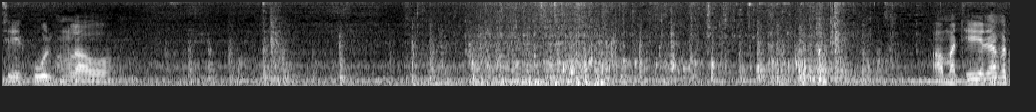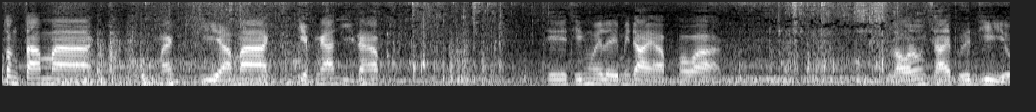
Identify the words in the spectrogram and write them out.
เศษปูนของเราเอามาเทแล้วก็ต้องตามมามาเขี่ยมาเก็บงานอีกนะครับ เททิ้งไว้เลยไม่ได้ครับ เพราะว่า เราต้องใช้พื้นที่อยู่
